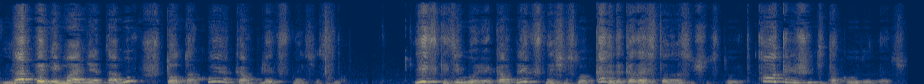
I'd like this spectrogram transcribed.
на понимание того, что такое комплексное число. Есть категория комплексное число. Как доказать, что она существует? А вот решите такую задачу.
